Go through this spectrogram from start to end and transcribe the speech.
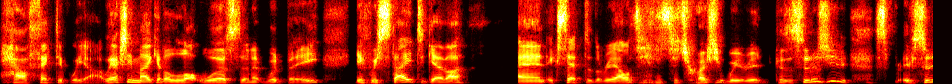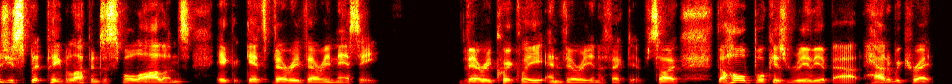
how effective we are. We actually make it a lot worse than it would be if we stayed together and accepted the reality of the situation we're in. Because as soon as you, as soon as you split people up into small islands, it gets very, very messy very quickly and very ineffective. So the whole book is really about how do we create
